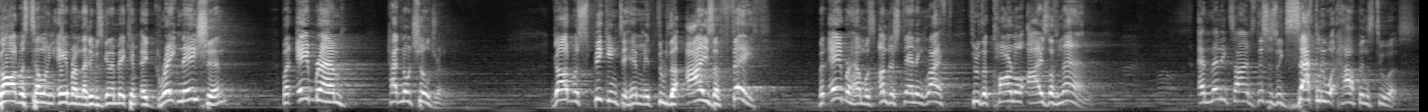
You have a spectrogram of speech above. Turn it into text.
God was telling Abraham that He was going to make him a great nation, but Abraham had no children. God was speaking to him through the eyes of faith, but Abraham was understanding life through the carnal eyes of man. And many times, this is exactly what happens to us.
